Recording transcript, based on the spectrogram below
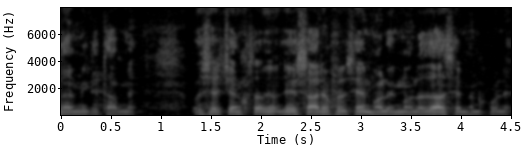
نامی کتاب میں۔ اسے چند یہ سارے حسین مولم رضا سے منقول ہے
